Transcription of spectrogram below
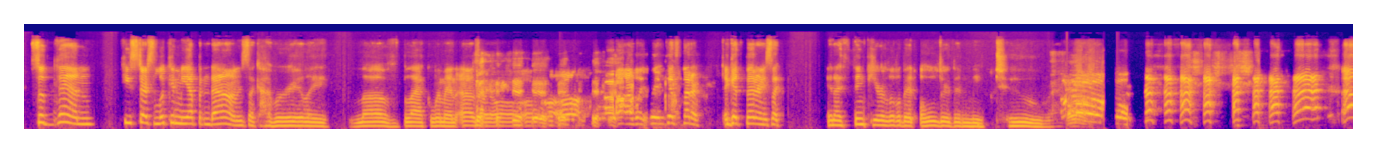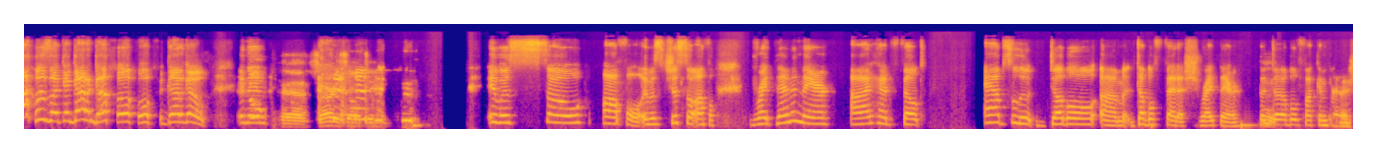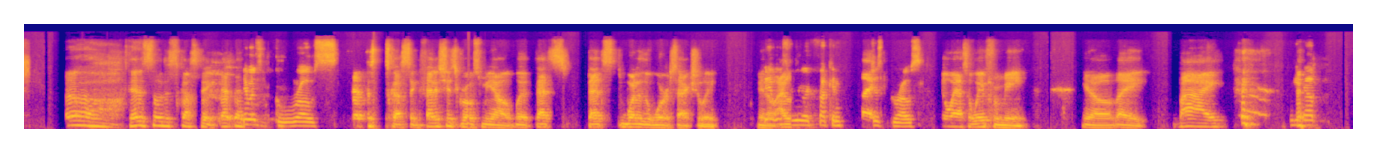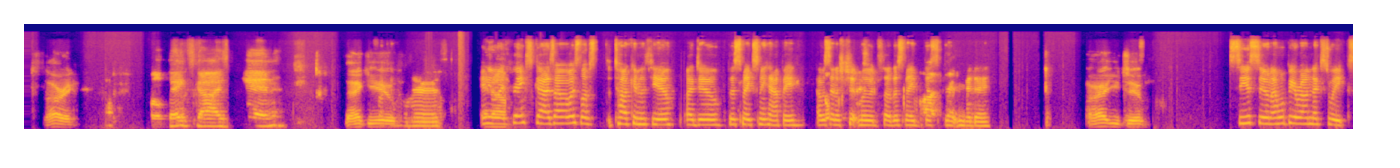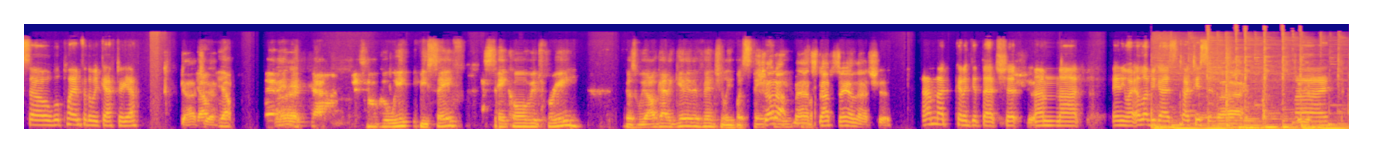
so then he starts looking me up and down. He's like, I really love black women. I was like, oh, oh, oh, oh, oh, wait, wait, it gets better. It gets better. And he's like, and I think you're a little bit older than me too. Oh, I was like, I gotta go, I gotta go. And then yeah. Sorry, salty. it was so awful. It was just so awful. Right then and there, I had felt absolute double um double fetish right there. The Mm. double fucking fetish. Oh, that is so disgusting. That, that, It was gross. That's disgusting. Fetishes gross me out, but that's that's one of the worst actually. You it know, I really fucking Like- just gross. your ass away from me. You know, like bye. Yep. Sorry. Well, thanks guys again. Thank you. Fucking hilarious. Anyway, Yeah. thanks guys. I always love talking with you. I do. This makes me happy. I was in a shit mood, so this made this brighten my day. All right, you too. See you soon. I won't be around next week, so we'll plan for the week after. Yeah. Gotcha. Yep, yep. And All right. Uh, it's a good week. Be safe. Stay COVID free. Because we all got to get it eventually. But stay. Shut free. up, man. Stop saying that shit. I'm not gonna get that shit. Shit. I'm not. Anyway, I love you guys. Talk to you soon. Bye. Bye.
